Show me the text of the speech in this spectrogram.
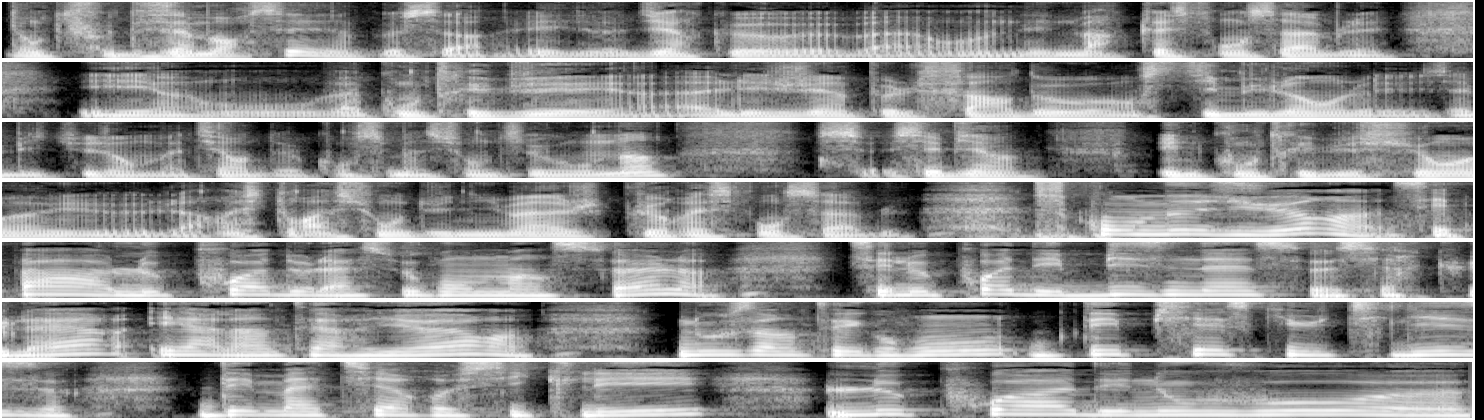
Donc, il faut désamorcer un peu ça et de dire que bah, on est une marque responsable et on va contribuer à alléger un peu le fardeau en stimulant les habitudes en matière de consommation de seconde main. C'est bien une contribution à la restauration d'une image plus responsable. Ce qu'on mesure, c'est pas le poids de la seconde main seule, c'est le poids des business circulaires et à l'intérieur nous intégrons des pièces qui utilisent des matières recyclées, le poids des nouveaux euh,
